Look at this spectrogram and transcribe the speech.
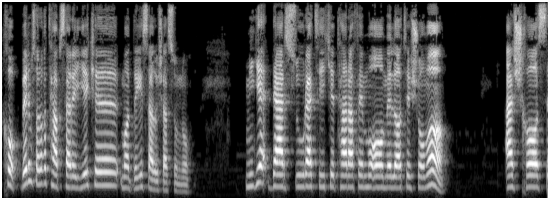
خب بریم سراغ تبصره یک ماده 169 میگه در صورتی که طرف معاملات شما اشخاص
